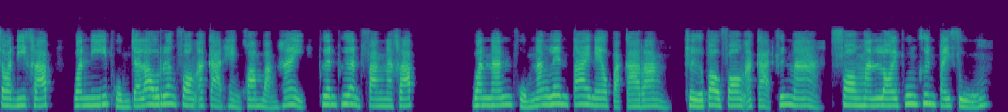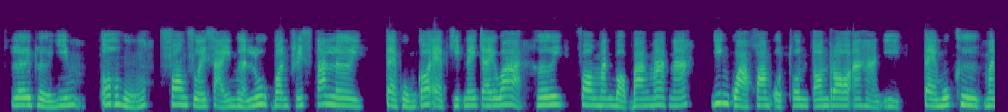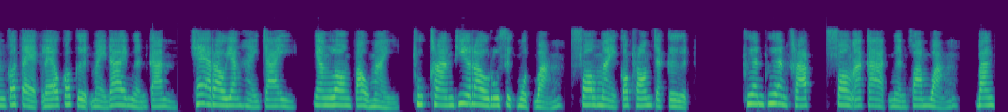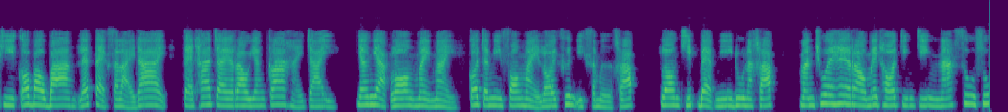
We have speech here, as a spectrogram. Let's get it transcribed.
สวัสดีครับ วันนี้ผมจะเล่าเรื่องฟองอากาศแห่งความหวังให้ เพื่อนๆฟังนะครับ วันนั้นผมนั่งเล่นใต้แนวปะการัง เผลอเป่าฟองอากาศขึ้นมา ฟองมันลอยพุ่งขึ้นไปสูง เลยเผลอยิ้ม โอ้โห ฟองสวยใสเหมือนลูกบอลคริสตัลเลย แต่ผมก็แอบคิดในใจว่า เฮ้ย ฟองมันบอบบางมากนะ ยิ่งกว่าความอดทนตอนรออาหารอีก แต่มุกคือมันก็แตกแล้วก็เกิดใหม่ได้เหมือนกัน แค่เรายังหายใจ ยังลองเป่าใหม่ ทุกครั้งที่เรารู้สึกหมดหวัง ฟองใหม่ก็พร้อมจะเกิด เพื่อนๆครับ ฟองอากาศเหมือนความหวัง บางทีก็เบาบางและแตกสลายได้ แต่ถ้าใจเรายังกล้าหายใจ ยังอยากลองใหม่ๆ ก็จะมีฟองใหม่ลอยขึ้นอีกเสมอครับ ลองคิดแบบนี้ดูนะครับ มันช่วยให้เราไม่ท้อจริง ๆ นะ สู้ ๆ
